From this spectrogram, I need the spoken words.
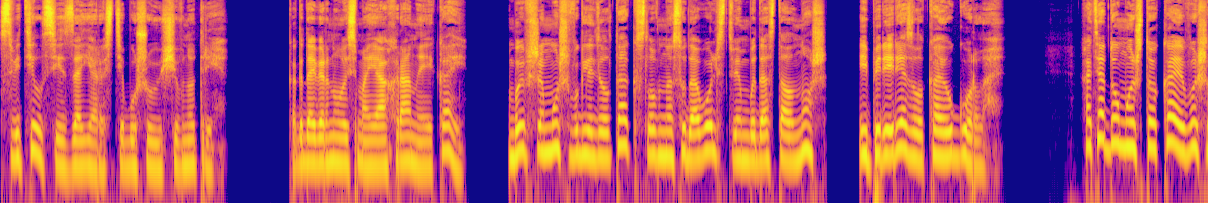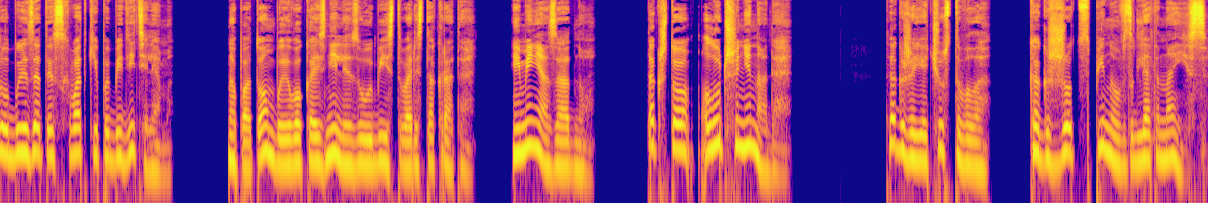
светился из-за ярости, бушующей внутри. Когда вернулась моя охрана и Кай, бывший муж выглядел так, словно с удовольствием бы достал нож и перерезал Каю горло. Хотя думаю, что Кай вышел бы из этой схватки победителем. Но потом бы его казнили за убийство аристократа. И меня заодно. Так что лучше не надо. Также я чувствовала, как жжет спину взгляд Анаис.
